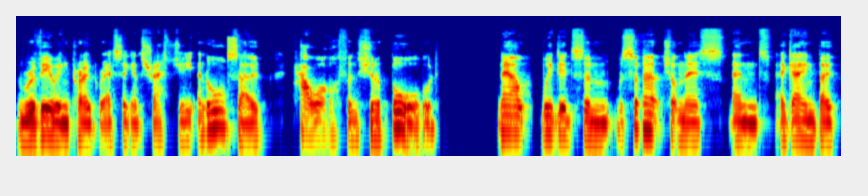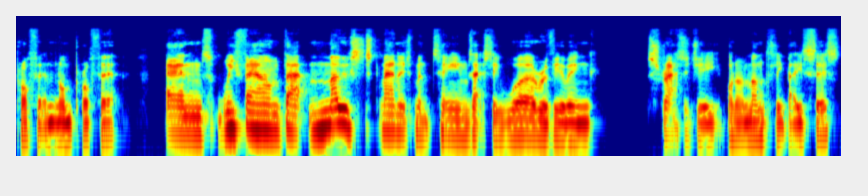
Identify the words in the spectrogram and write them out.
reviewing progress against strategy, and also how often should a board? Now, we did some research on this, and again, both profit and non profit. And we found that most management teams actually were reviewing strategy on a monthly basis.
